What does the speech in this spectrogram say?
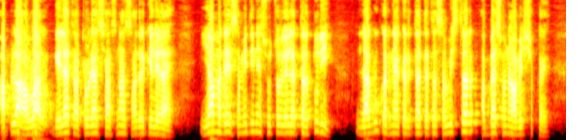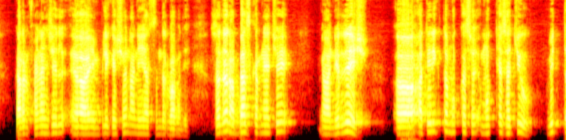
आपला अहवाल गेल्याच आठवड्यात शासनात सादर केलेला आहे. यामध्ये समितीने सुचवलेल्या तरतुदी लागू करण्याकरिता त्याचा सविस्तर अभ्यास होणं आवश्यक आहे. कारण फायनान्शियल इम्प्लिकेशन आणि या संदर्भामध्ये सदर अभ्यास करण्याचे निर्देश अतिरिक्त मुख्य स- मुख्य सचिव वित्त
